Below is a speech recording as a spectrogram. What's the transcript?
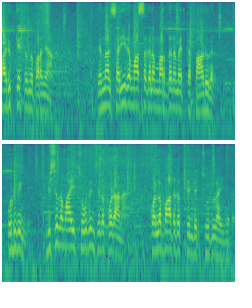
പരുക്കേറ്റെന്ന് പറഞ്ഞാണ്. എന്നാൽ ശരീരമാസകലം മർദ്ദനമേറ്റ പാടുകൾ ഒടുവിൽ വിശദമായി ചോദ്യം ചെയ്തപ്പോഴാണ് കൊലപാതകത്തിന്റെ ചുരുളഴിഞ്ഞത്.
